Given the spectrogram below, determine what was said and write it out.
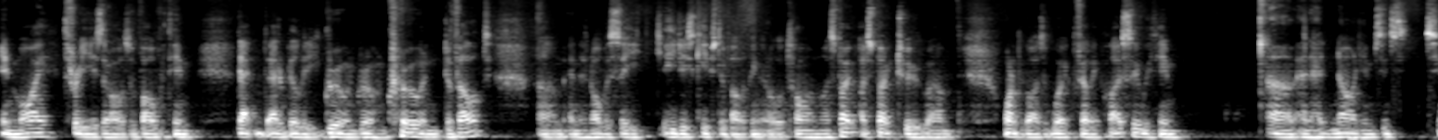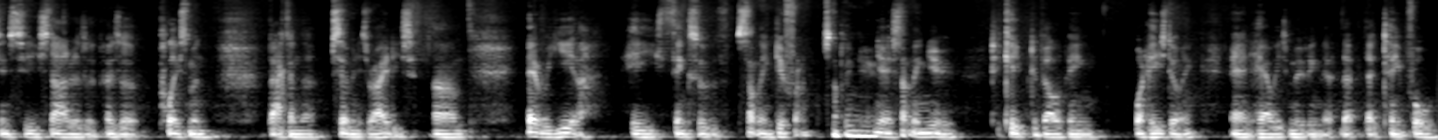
in, my three years that I was involved with him, that that ability grew and grew and grew and developed. Um, and then obviously he, he, just keeps developing it all the time. I spoke I spoke to um, one of the guys that worked fairly closely with him um, and had known him since since he started as a, as a policeman back in the 70s or 80s. Um, every year he thinks of something different. Something new. Yeah, something new to keep developing what he's doing and how he's moving that, that, that team forward.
